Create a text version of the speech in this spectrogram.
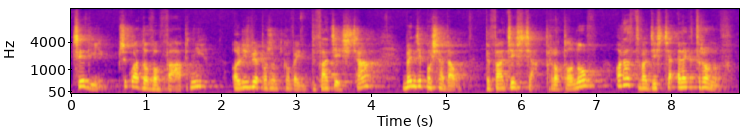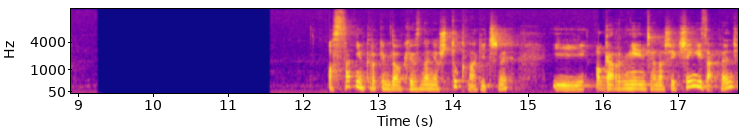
Czyli przykładowo wapń o liczbie porządkowej 20 będzie posiadał 20 protonów oraz 20 elektronów. Ostatnim krokiem do okiełznania sztuk magicznych i ogarnięcia naszej księgi zaklęć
